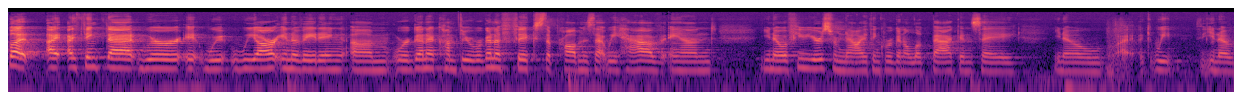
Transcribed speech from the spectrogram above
but I, I, think that we're it, we, we are innovating. Um, we're going to come through. We're going to fix the problems that we have, and you know, a few years from now, I think we're going to look back and say, you know, we, you know,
